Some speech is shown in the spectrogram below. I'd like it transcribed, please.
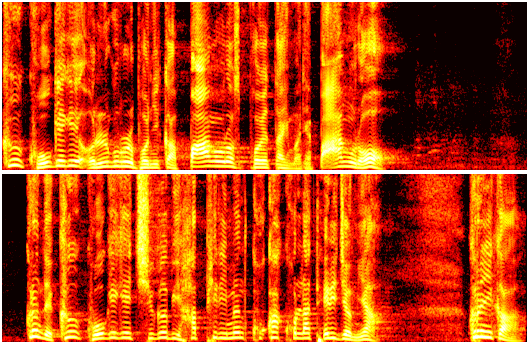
그 고객의 얼굴을 보니까 빵으로 보였다 이 말이야. 빵으로. 그런데 그 고객의 직업이 하필이면 코카콜라 대리점이야. 그러니까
